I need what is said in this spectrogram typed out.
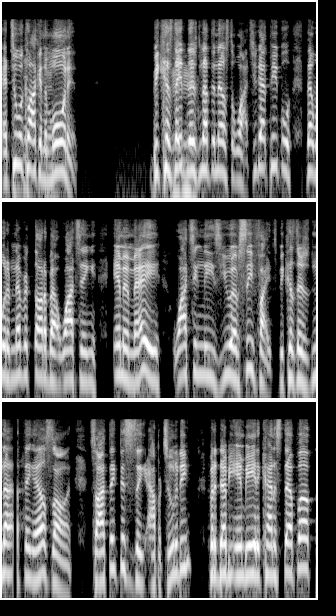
at two o'clock in the morning because they, Mhm. there's nothing else to watch. You got people that would have never thought about watching MMA, watching these UFC fights because there's nothing else on. So I think this is an opportunity for the WNBA to kind of step up.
